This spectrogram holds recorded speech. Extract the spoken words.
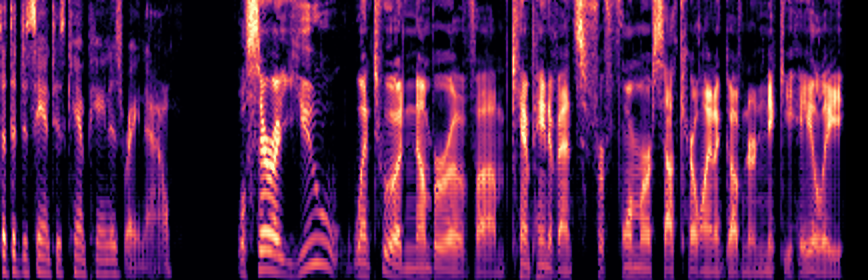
that the DeSantis campaign is right now. Well, Sarah, you went to a number of um, campaign events for former South Carolina Governor Nikki Haley.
